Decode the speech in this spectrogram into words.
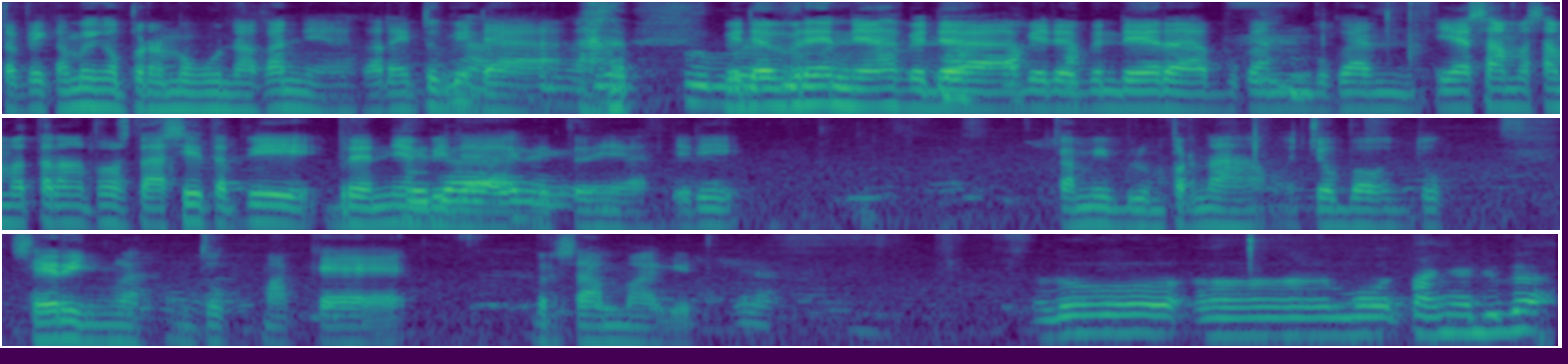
Tapi kami nggak pernah menggunakannya karena itu Nah, beda belum- beda brand ya, beda beda bendera, bukan bukan ya sama-sama transportasi tapi brandnya Beda beda, ini. gitu ya. Jadi kami belum pernah coba untuk sharing lah untuk pakai bersama gitu. Lalu eh, mau tanya juga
